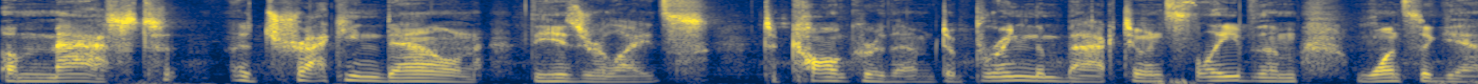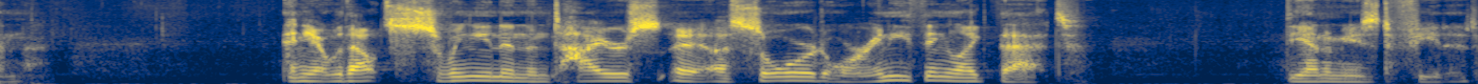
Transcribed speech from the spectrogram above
amassed, uh, tracking down the Israelites to conquer them, to bring them back, to enslave them once again. And yet, without swinging an entire uh, a sword or anything like that, the enemy is defeated.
